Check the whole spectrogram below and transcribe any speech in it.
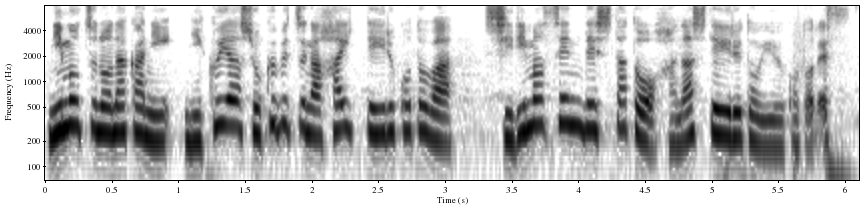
荷物の中に肉や植物が入っていることは知りませんでしたと話しているということです。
